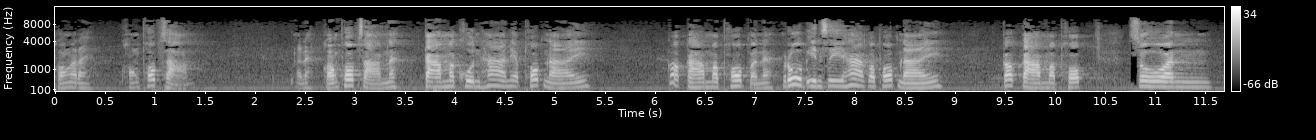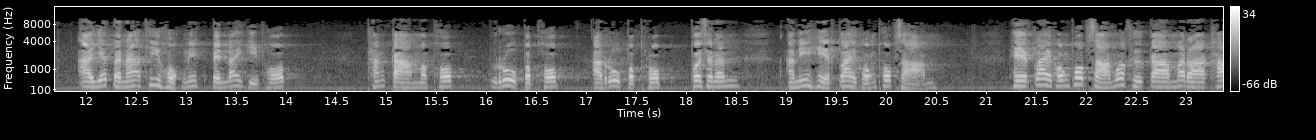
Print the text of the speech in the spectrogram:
ของอะไร ของภพสามนะของภพสามนะกามาคุณห้าเนี่ยภพไหน ก็กามมาภพอะนะรูปอินทรีห้าก็ภพไหน ก็กามมาภพส่วนอายตนะที่หกนี่เป็นได้กี่ภพทั้งกามมาพบรูปประพบอรูปประพบเพราะฉะนั้นอันนี้เหตุใกล้ของภพสามเหตุใกล้ของภพสามก็คือการมราคะ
